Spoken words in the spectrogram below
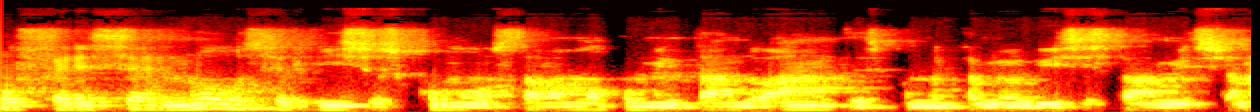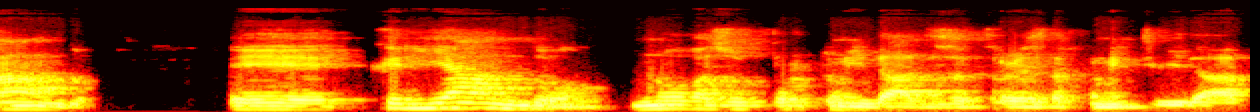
oferecer novos serviços, como estávamos comentando antes, como também o Luiz estava mencionando, é, criando novas oportunidades através da conectividade,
